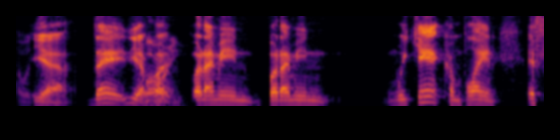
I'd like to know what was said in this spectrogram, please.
i would say. Yeah, they yeah, Boring. but but I mean, but I mean, we can't complain if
